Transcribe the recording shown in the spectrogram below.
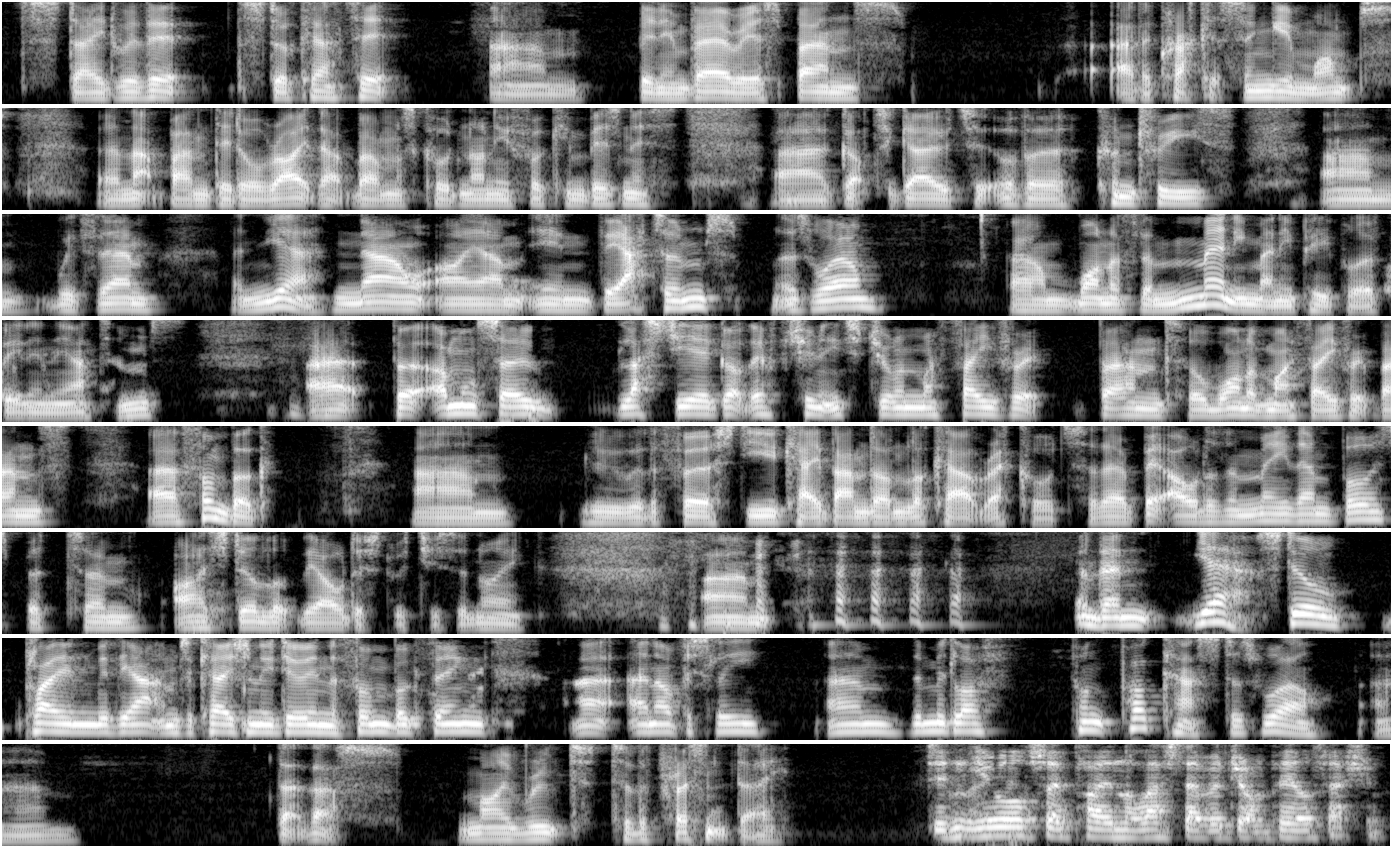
stayed with it, stuck at it, um, been in various bands. Had a crack at singing once, and that band did all right. That band was called None of Your Fucking Business. Uh, got to go to other countries um, with them, and yeah, now I am in the Atoms as well. Um, one of the many, many people who have been in the Atoms. Uh, but I'm also last year got the opportunity to join my favourite band, or one of my favourite bands, uh, Funbug, um, who were the first UK band on Lookout Records. So they're a bit older than me, them boys, but um, I still look the oldest, which is annoying. Um, and then, yeah, still playing with the Atoms occasionally, doing the Funbug thing, uh, and obviously um, the Midlife Punk podcast as well. Um, that that's my route to the present day. Didn't you also play in the last ever John Peel session?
